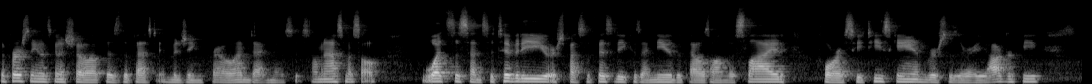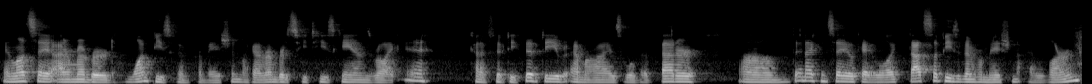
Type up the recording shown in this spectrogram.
the first thing that's going to show up is the best imaging for OM diagnosis. So I'm going to ask myself, what's the sensitivity or specificity? Because I knew that that was on the slide for a CT scan versus a radiography. And let's say I remembered one piece of information, like I remembered CT scans were like, eh, kind of 50 50, but MRI is a little bit better. Um, then I can say, okay, well, like that's the piece of information I learned.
